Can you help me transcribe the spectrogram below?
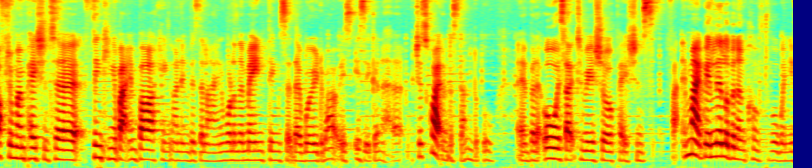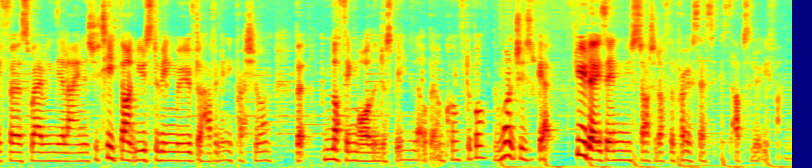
Often when patients are thinking about embarking on Invisalign, one of the main things that they're worried about is, is it going to hurt, which is quite understandable. Um, but I always like to reassure patients, it might be a little bit uncomfortable when you're first wearing the aligners. Your teeth aren't used to being moved or having any pressure on, but nothing more than just being a little bit uncomfortable. And once you get a few days in and you started off the process, it's absolutely fine.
